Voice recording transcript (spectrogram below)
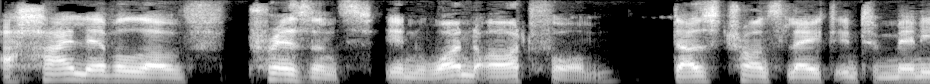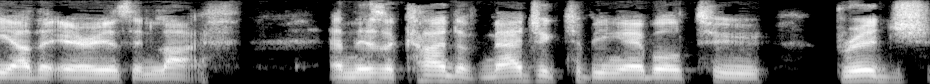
a high level of presence in one art form does translate into many other areas in life, and there's a kind of magic to being able to bridge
